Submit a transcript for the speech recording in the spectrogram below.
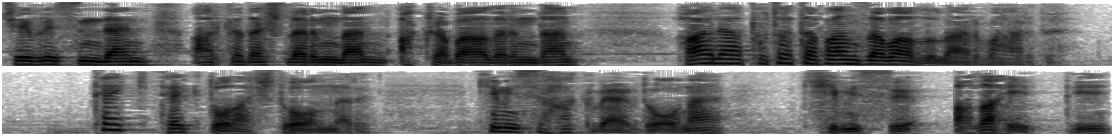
Çevresinden, arkadaşlarından, akrabalarından hala puta tapan zavallılar vardı. Tek tek dolaştı onları. Kimisi hak verdi ona, kimisi Allah etti,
